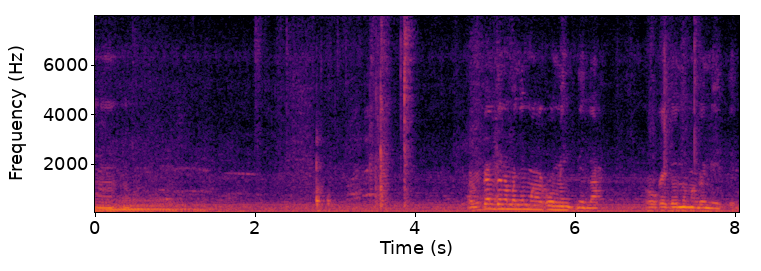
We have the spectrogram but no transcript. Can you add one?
Mhm. Magaganda naman yung mga comment nila. Okay daw naman gamitin.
